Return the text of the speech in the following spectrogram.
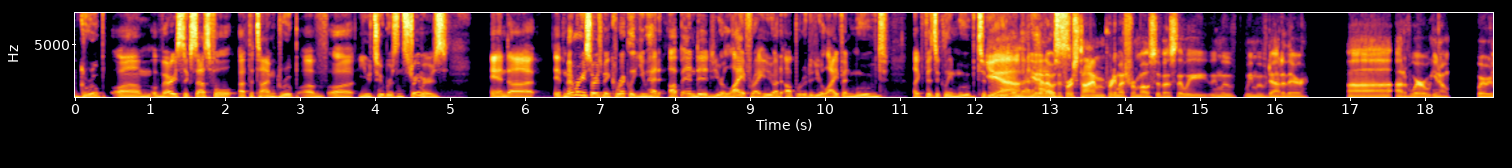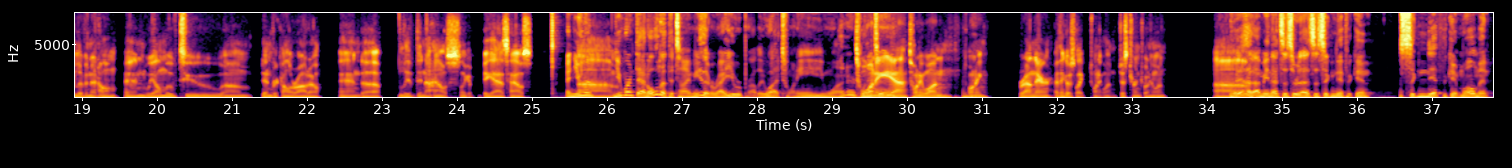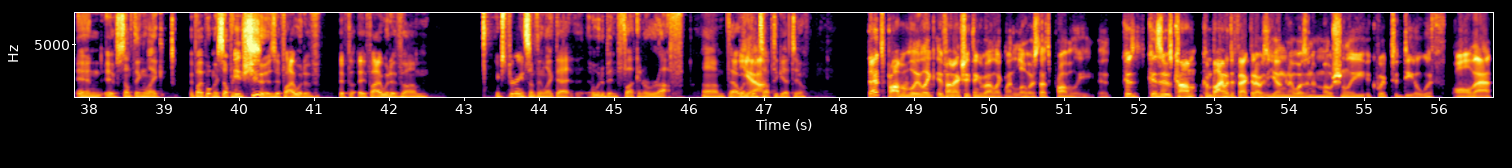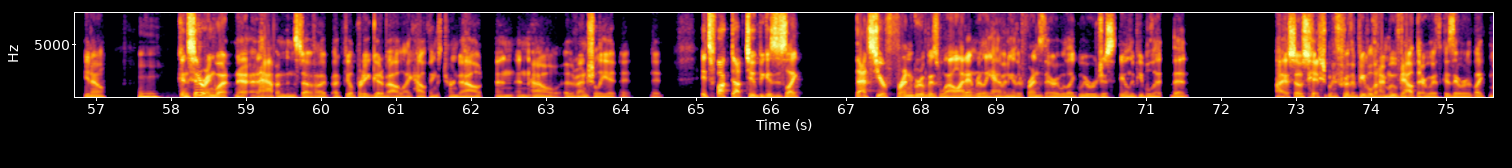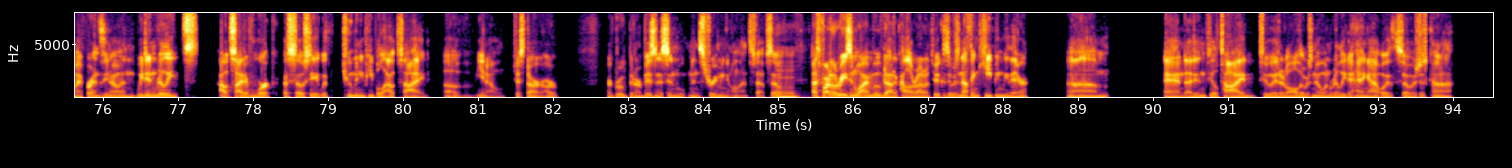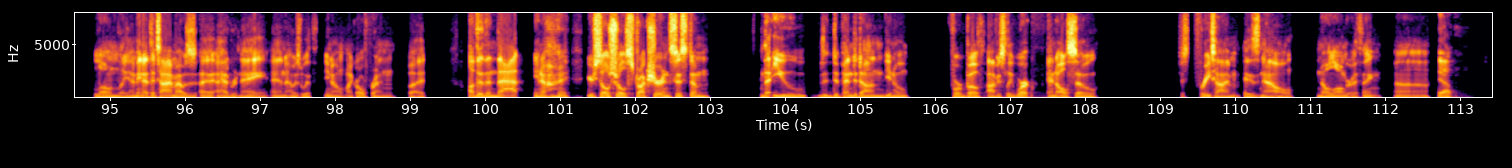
group, um, a very successful at the time group of uh, YouTubers and streamers, and uh, if memory serves me correctly, you had upended your life, right? You had uprooted your life and moved, like physically moved to be Yeah, in that yeah, house. that was the first time, pretty much for most of us, that we we moved we moved out of there, uh, out of where you know where we were living at home, and we all moved to um, Denver, Colorado, and uh, lived in a house, like a big ass house. And you were um, you weren't that old at the time either, right? You were probably what twenty one or 20, yeah, 21, 20, around there. I think it was like 21, just turned 21. Um, yeah, I mean that's a that's a significant significant moment, and if something like if I put myself in your shoes, if I would have if if I would have um, experienced something like that, it would have been fucking rough. Um, that would have Yeah. been tough to get to. that's probably like if I'm actually thinking about like my lowest, that's probably it. Because because it was com- combined with the fact that I was young and I wasn't emotionally equipped to deal with all that. You know, hmm considering what ha- happened and stuff, I, I feel pretty good about like how things turned out and and how eventually it it, it it's fucked up too because it's like that's your friend group as well. I didn't really have any other friends there. Like we were just the only people that that I associated with were the people that I moved out there with because they were like my friends, you know. And we didn't really outside of work associate with too many people outside of you know just our our, our group and our business and, and streaming and all that stuff. So Mhm. that's part of the reason why I moved out of Colorado too, because there was nothing keeping me there. Um, and I didn't feel tied to it at all. There was no one really to hang out with, so it was just kind of lonely. I mean, at the time, I was I, I had Renee and I was with you know my girlfriend, but other than that, you know, your social structure and system that you d- depended on, you know, for both obviously work and also just free time is now no longer a thing. Uh, Yep.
